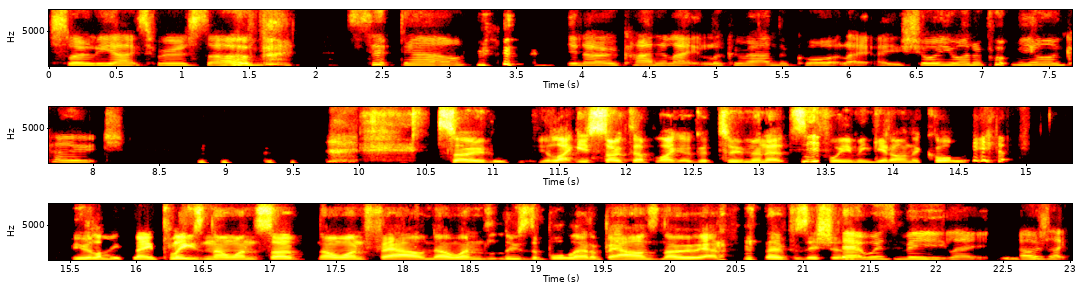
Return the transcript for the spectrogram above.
slowly ask for a sub, sit down, you know, kind of like look around the court, like, are you sure you want to put me on, coach? so you're like you soaked up like a good two minutes before you even get on the court. You're like saying, please, no one sub, no one foul, no one lose the ball out of bounds, no out of no position. That was me. Like I was like,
